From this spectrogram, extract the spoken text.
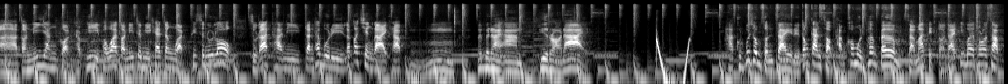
อ่าตอนนี้ยังก่อนครับพี่ เพราะว่าตอนนี้จะมีแค่จังหวัดพิษณุโลก สุราษฎร์ธานี จันทบุรี แล้วก็เชียงรายครับ อืมไม่เป็นไรอาร์มพี่รอได้ากคุณผู้ชมสนใจหรือต้องการสอบถามข้อมูลเพิ่มเติม สามารถติดต่อได้ที่เบอร์โทรศัพท์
